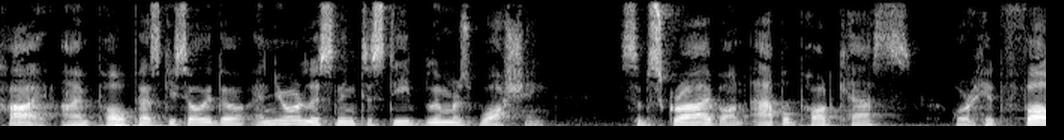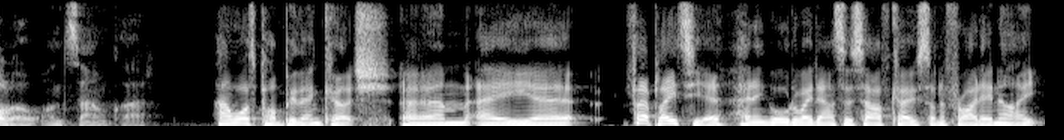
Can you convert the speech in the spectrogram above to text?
Hi, I'm Paul Peschisolido, and you're listening to Steve Bloomer's Watching. Subscribe on Apple Podcasts or hit follow on SoundCloud. How was Pompey then, Kutch? Um, a uh, fair play to you, heading all the way down to the south coast on a Friday night,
